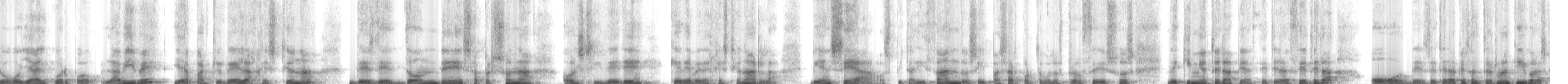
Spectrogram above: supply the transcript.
Luego ya el cuerpo la vive y a partir de ahí la gestiona desde donde esa persona considere que debe de gestionarla, bien sea hospitalizándose y pasar por todos los procesos de quimioterapia, etcétera, etcétera, o desde terapias alternativas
